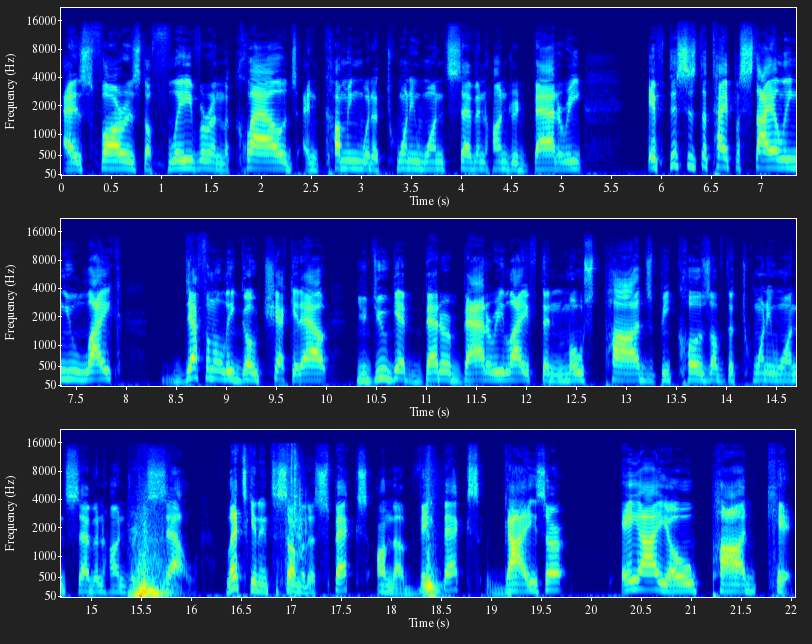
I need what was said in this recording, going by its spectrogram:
as far as the flavor and the clouds and coming with a 21700 battery. If this is the type of styling you like, definitely go check it out. You do get better battery life than most pods because of the 21700 cell. Let's get into some of the specs on the Vapx Geyser AIO Pod Kit.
